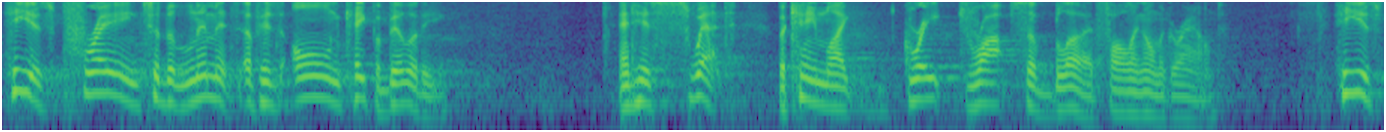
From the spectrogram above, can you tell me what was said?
He is praying to the limits of his own capability. And his sweat became like great drops of blood falling on the ground. He is,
